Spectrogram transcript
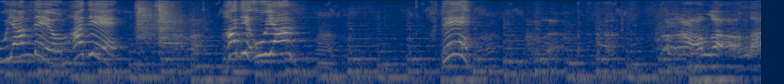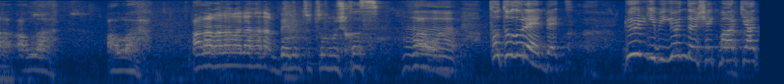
Uyan diyorum hadi. Hadi uyan. Hadi. Allah Allah Allah Allah. Anam anam anam anam belim tutulmuş kız. Ha, tutulur elbet. Gül gibi yön döşek varken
